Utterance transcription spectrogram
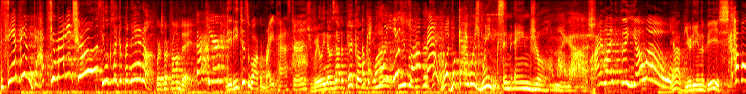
Zamfam, that's who Maddie chose? He looks like a banana. Where's my prom date? Back here. Did he just walk right past her? She really knows how to pick them. Okay, What? will you He stop, do Matt? What? What guy wears wings? An angel. Oh my gosh. I like the yellow. Yeah, Beauty and the Beast. Couple goals. I mean,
